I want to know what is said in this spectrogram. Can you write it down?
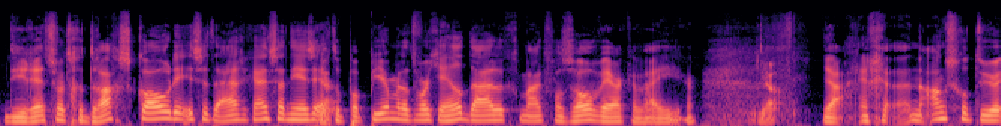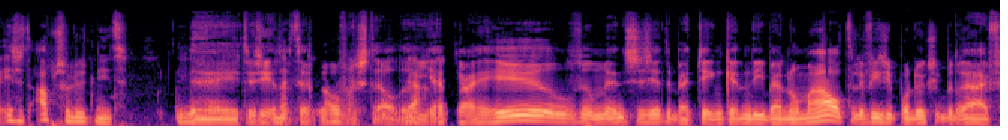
die red soort gedragscode is het eigenlijk. Hij staat niet eens echt Ja. op papier... maar dat wordt je heel duidelijk gemaakt van zo werken wij hier. Ja. Ja, en een angstcultuur is het absoluut niet. Nee, het is eerder tegenovergestelde. Ja. Je hebt daar heel veel mensen zitten bij Tinken die bij een normaal televisieproductiebedrijf.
